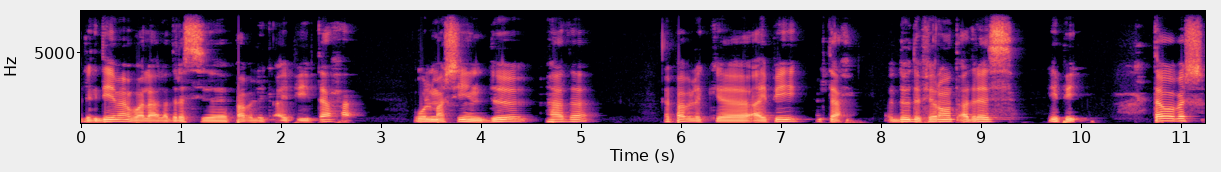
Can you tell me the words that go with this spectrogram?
القديمة voilà l'adresse public IP بتاعها. وال machine 2 هذا ال public IP بتاعها. deux différentes adresses IP توا باش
